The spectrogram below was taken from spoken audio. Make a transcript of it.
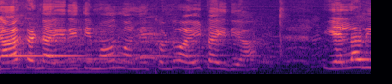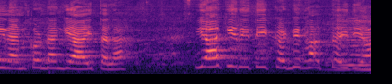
ಯಾಕಣ್ಣ ಈ ರೀತಿ ಮೌನವಾಗಿ ನಿಂತ್ಕೊಂಡು ಅಳ್ತಾ ಇದೀಯಾ? ಎಲ್ಲ ನೀನು ಅನ್ಕೊಂಡಂಗೆ ಆಯ್ತಲ್ಲ? ಯಾಕೆ ಈ ರೀತಿ ಕಣ್ಣೀರು ಹಾಕ್ತಾ ಇದೀಯಾ?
